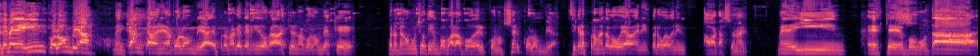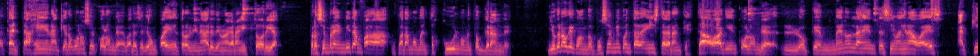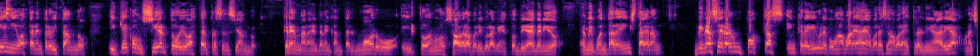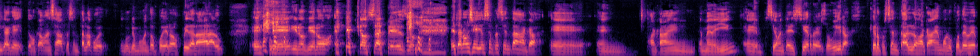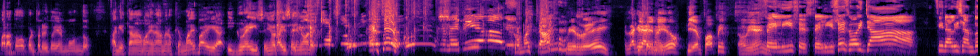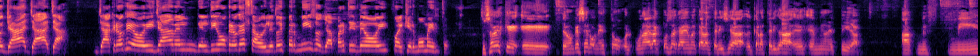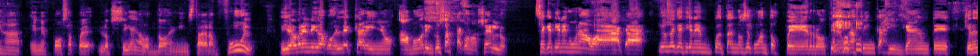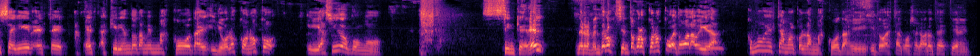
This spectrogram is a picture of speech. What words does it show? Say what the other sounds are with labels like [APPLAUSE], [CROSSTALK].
Desde Medellín, Colombia. Me encanta venir a Colombia. El problema que he tenido cada vez que vengo a Colombia es que pues, no tengo mucho tiempo para poder conocer Colombia. Así que les prometo que voy a venir, pero voy a venir a vacacionar. Medellín, este, Bogotá, Cartagena. Quiero conocer Colombia. Me parece que es un país extraordinario, tiene una gran historia. Pero siempre me invitan pa- para momentos cool, momentos grandes. Yo creo que cuando puse en mi cuenta de Instagram que estaba aquí en Colombia, lo que menos la gente se imaginaba es a quién iba a estar entrevistando y qué concierto iba a estar presenciando. Créeme, a la gente le encanta el morbo y todo el mundo sabe la película que en estos días he tenido en mi cuenta de Instagram. Vine a hacer un podcast increíble con una pareja y me parece una pareja extraordinaria, una chica que tengo que avanzar a presentarla porque en cualquier momento puede ir al hospital a dar a luz este, y no quiero [LAUGHS] causarle eso. Esta noche ellos se presentan acá, eh, en, acá en, en Medellín, eh, básicamente el cierre de su gira. Quiero presentarlos acá en Molusco TV para todo Puerto Rico y el mundo. Aquí está nada más y nada menos que Mike Bahía y Grace, señoras y señores. ¡Eso! Bienvenidos. ¿Cómo están? Mi rey. Es la que hay, Bienvenido. Bien, papi. ¿Todo bien? Felices, felices hoy ya finalizando ya, ya, ya. Ya creo que hoy ya él, él dijo, creo que hasta hoy le doy permiso, ya a partir de hoy, cualquier momento. Tú sabes que eh, tengo que ser honesto. Una de las cosas que a mí me caracteriza, caracteriza es, es mi honestidad. A mi, mi hija y mi esposa, pues, los siguen a los dos en Instagram full. Y yo he aprendido a cogerle cariño, amor, incluso hasta conocerlo. Sé que tienen una vaca, yo sé que tienen pues, no sé cuántos perros, tienen una [LAUGHS] finca gigante, quieren seguir este, est- adquiriendo también mascotas. Y yo los conozco y ha sido como sin querer. De repente los siento que los conozco de toda la vida. ¿Cómo es este amor con las mascotas y, y toda esta cosa que ahora ustedes tienen?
